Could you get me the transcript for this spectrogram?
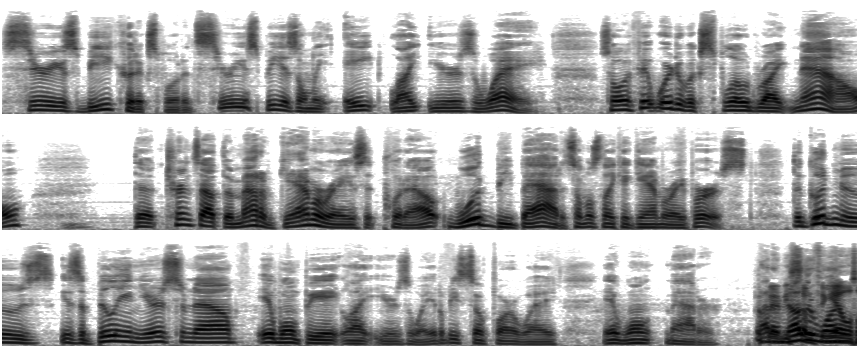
Sirius B could explode. And Sirius B is only 8 light years away. So if it were to explode right now, that turns out the amount of gamma rays it put out would be bad. It's almost like a gamma ray burst. The good news is a billion years from now, it won't be eight light years away. It'll be so far away, it won't matter. But, but another one,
